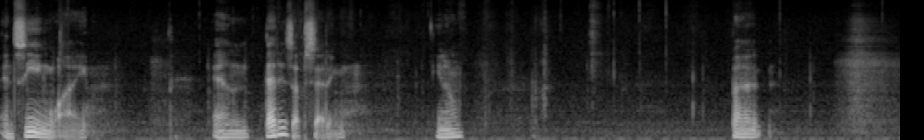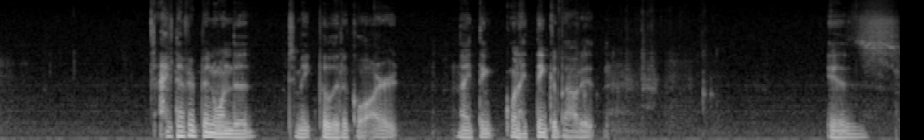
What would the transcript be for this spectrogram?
and seeing why. And that is upsetting, you know? But I've never been one to, to make political art. And I think when I think about it, is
